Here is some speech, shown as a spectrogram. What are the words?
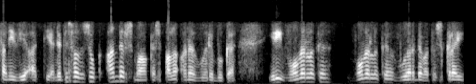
van die WAT en dit is wat ons ook anders maak as alle ander woordeboeke. Hierdie wonderlike wonderlike woorde wat ons kry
